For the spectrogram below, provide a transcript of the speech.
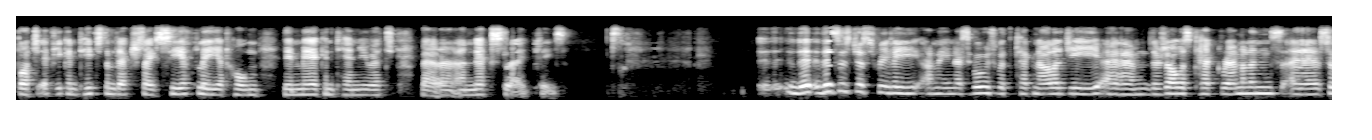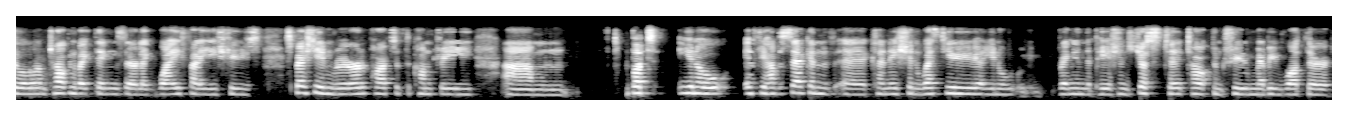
But if you can teach them to exercise safely at home, they may continue it better. And next slide, please this is just really, I mean, I suppose with technology, um, there's always tech gremlins. Uh, so I'm talking about things that are like Wi-Fi issues, especially in rural parts of the country. Um, but you know, if you have a second uh, clinician with you, you know, bring in the patients just to talk them through maybe what they're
